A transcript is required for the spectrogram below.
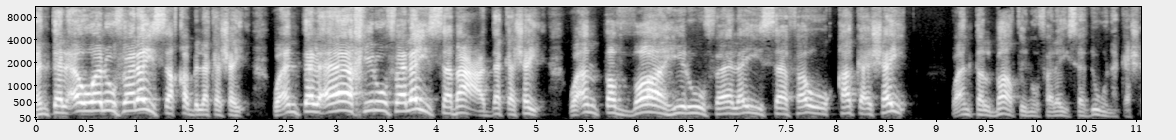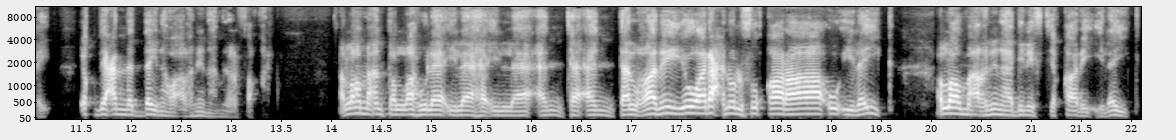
أنت الأول فليس قبلك شيء وأنت الآخر فليس بعدك شيء وأنت الظاهر فليس فوقك شيء وأنت الباطن فليس دونك شيء. اقض عنا الدين واغننا من الفقر. اللهم أنت الله لا إله إلا أنت أنت الغني ونحن الفقراء إليك. اللهم أغننا بالافتقار إليك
